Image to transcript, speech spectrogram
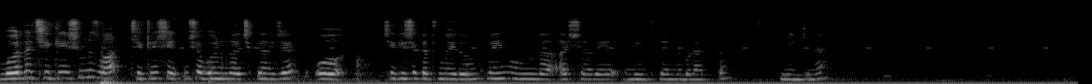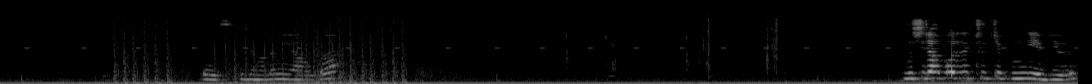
Bu arada çekilişimiz var. Çekiliş 70 abonede açıklanacak. O çekilişe katılmayı da unutmayın. Onun da aşağıya linklerini bıraktım. Linkine. Of bizim adam iyi aldı. Bu silah bu arada Türk yapımı diye biliyorum.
